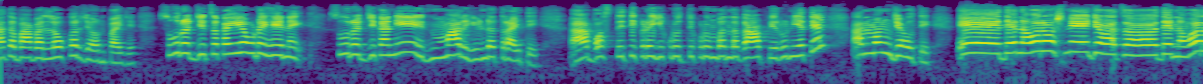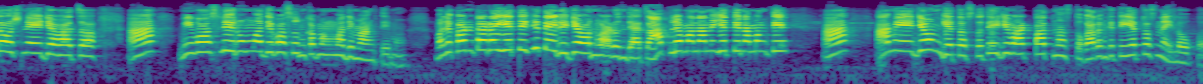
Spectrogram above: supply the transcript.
आता बाबाला लवकर जेवण पाहिजे. सूरजजीचं काही एवढं हे नाही. सूरजजी का नाही मार हिंडत राहते. आ बसते तिकडे इकडून तिकडून बंद गाव फिरून येते आणि मग जेवते. ए मग मध्ये मला कंटाळा येते की तरी जेवण वाढून द्यायचं. आपल्या मनाने येते ना मग ते? आ? आम्ही जेवण घेत असतो. त्याची वाट पाहत नसतो कारण की ते येतच नाही लवकर.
